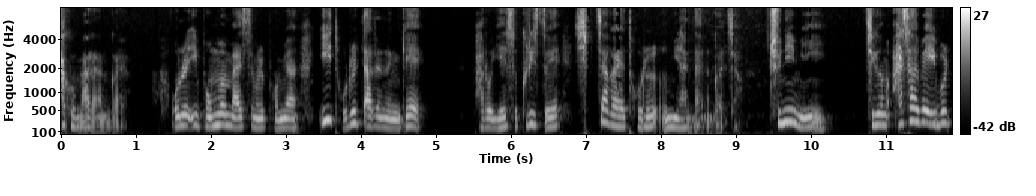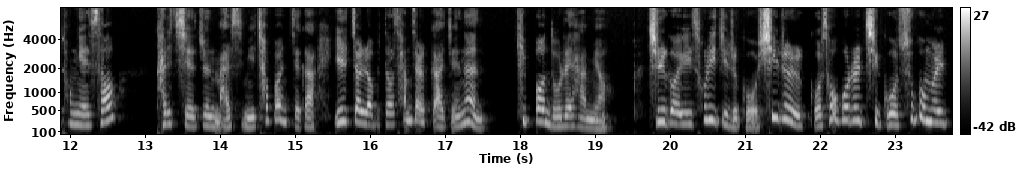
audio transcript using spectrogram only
라고 말하는 거예요. 오늘 이 본문 말씀을 보면 이 도를 따르는 게 바로 예수 그리스도의 십자가의 도를 의미한다는 거죠. 주님이 지금 아삽의 입을 통해서 가르쳐 준 말씀이 첫 번째가 1절로부터 3절까지는 기뻐 노래하며 즐거이 소리 지르고 시를 읽고 소고를 치고 수금을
